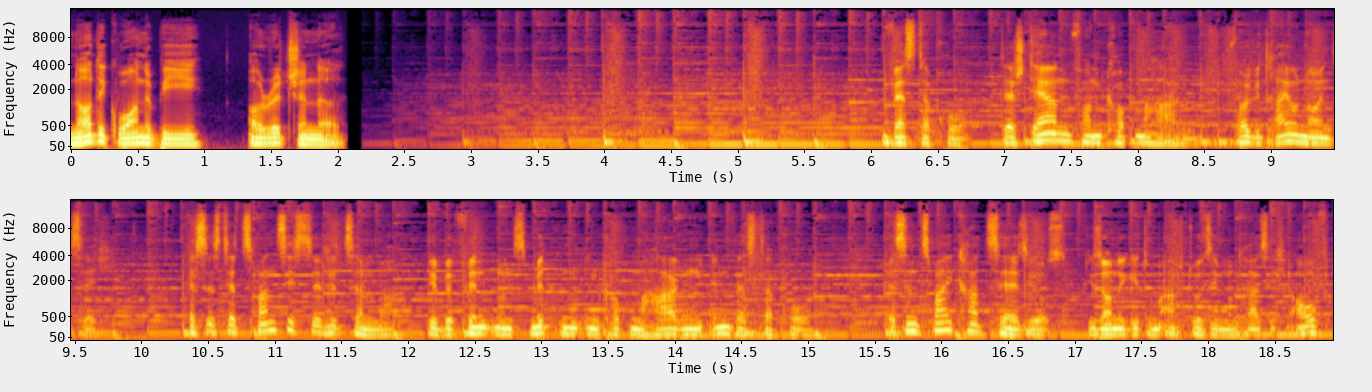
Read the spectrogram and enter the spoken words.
Nordic Wannabe Original. Westerpro, der Stern von Kopenhagen, Folge 93. Es ist der 20. Dezember. Wir befinden uns mitten in Kopenhagen in Westerpro. Es sind 2 Grad Celsius. Die Sonne geht um 8.37 Uhr auf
